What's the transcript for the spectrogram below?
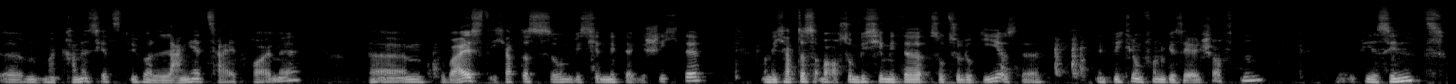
ähm, man kann es jetzt über lange Zeiträume, ähm, du weißt, ich habe das so ein bisschen mit der Geschichte und ich habe das aber auch so ein bisschen mit der Soziologie, also der Entwicklung von Gesellschaften. Wir sind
